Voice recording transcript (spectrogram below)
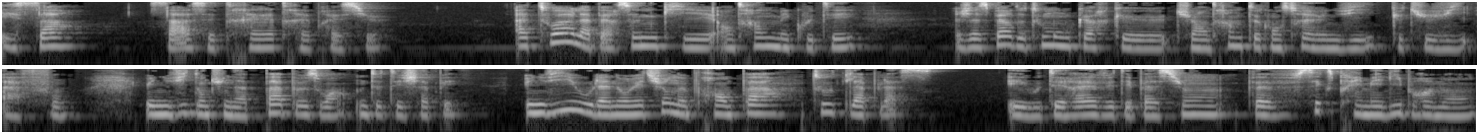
Et ça, ça, c'est très très précieux. À toi, la personne qui est en train de m'écouter, j'espère de tout mon cœur que tu es en train de te construire une vie que tu vis à fond, une vie dont tu n'as pas besoin de t'échapper, une vie où la nourriture ne prend pas toute la place, et où tes rêves et tes passions peuvent s'exprimer librement,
